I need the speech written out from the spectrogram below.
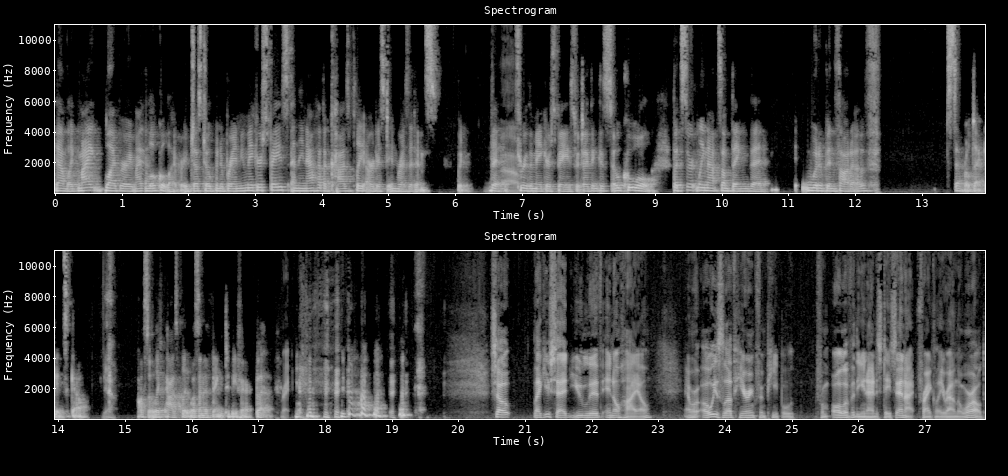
Yeah, like my library, my local library just opened a brand new makerspace and they now have a cosplay artist in residence which, that wow. through the makerspace, which I think is so cool, but certainly not something that would have been thought of several decades ago. Yeah. Also, like cosplay wasn't a thing, to be fair, but right. so, like you said, you live in Ohio, and we're always love hearing from people from all over the United States and, uh, frankly, around the world.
